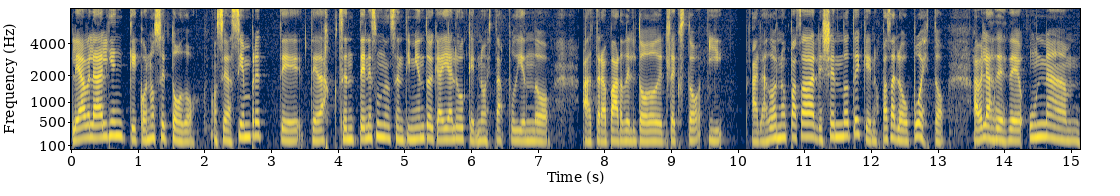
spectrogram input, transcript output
le habla a alguien que conoce todo. O sea, siempre te, te das, tenés un sentimiento de que hay algo que no estás pudiendo atrapar del todo del texto y a las dos nos pasaba leyéndote que nos pasa lo opuesto. Hablas desde una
